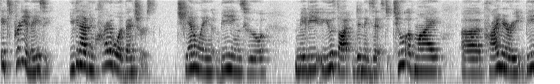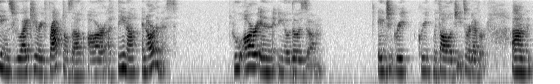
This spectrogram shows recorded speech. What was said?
It's pretty amazing. You can have incredible adventures channeling beings who maybe you thought didn't exist. Two of my uh, primary beings who I carry fractals of are Athena and Artemis, who are in you know those um, ancient Greek Greek mythologies or whatever. Um,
